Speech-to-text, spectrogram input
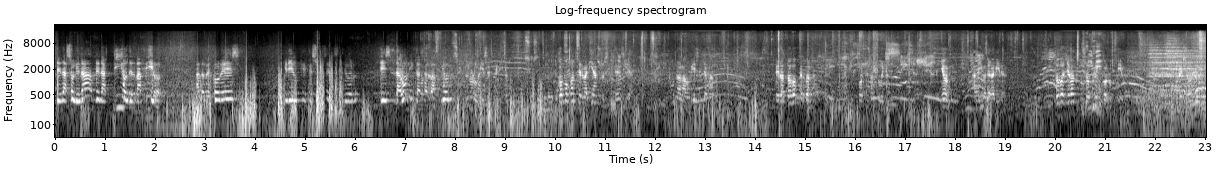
de la soledad, del hastío, del vacío, a lo mejor es, creo que Jesús el Señor es la única salvación si tú no lo hubieses querido. ¿Cómo conservarían su existencia si tú no la hubieses llamado? Pero a todos perdona, porque son tuyos. Señor, amigo de la vida. Todos llevan tu soplo incorruptible. Por eso...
